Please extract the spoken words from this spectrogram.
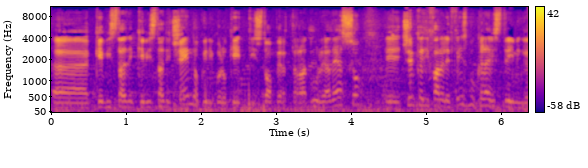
eh, che, vi sta, che vi sta dicendo, quindi quello che ti sto per tradurre adesso, eh, cerca di fare le Facebook live streaming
